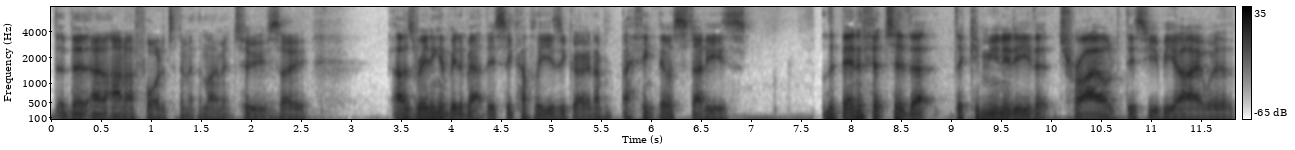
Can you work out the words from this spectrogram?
that aren't afforded to them at the moment too. Mm. So I was reading a bit about this a couple of years ago, and I'm, I think there were studies. The benefit to the the community that trialed this UBI were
